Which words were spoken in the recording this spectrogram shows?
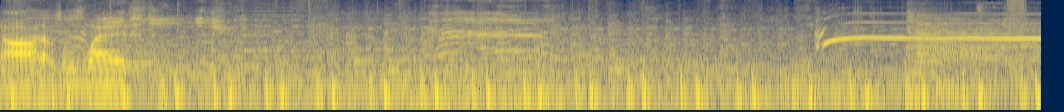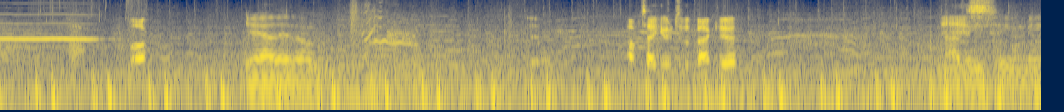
Oh, ah, that was a waste. Fuck. Yeah, they don't. I'm taking him to the back here. I think he's He's. seeing me.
